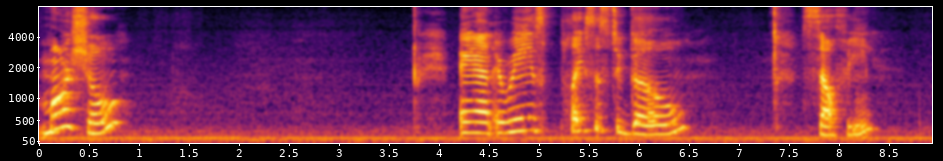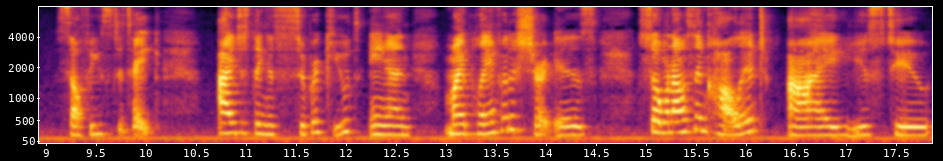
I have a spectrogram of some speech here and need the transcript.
Marshall. And it reads places to go, selfie, selfies to take. I just think it's super cute and my plan for the shirt is so when I was in college I used to,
